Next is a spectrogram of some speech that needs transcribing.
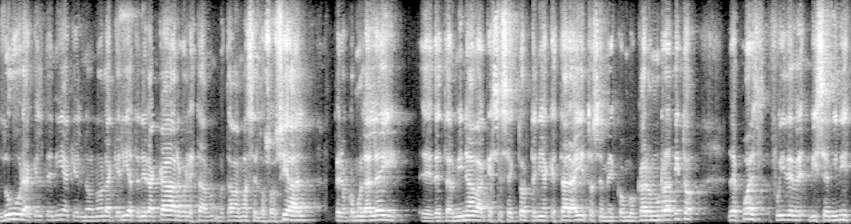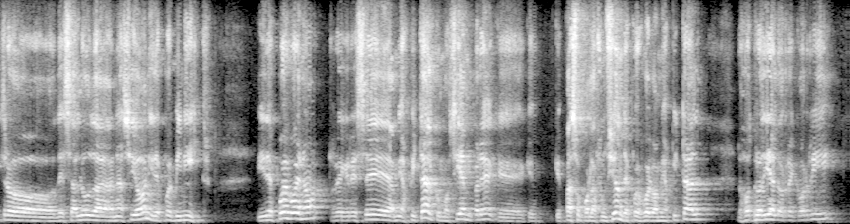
dura que él tenía, que él no, no la quería tener a cargo, él estaba, estaba más en lo social, pero como la ley eh, determinaba que ese sector tenía que estar ahí, entonces me convocaron un ratito. Después fui de viceministro de Salud a Nación y después ministro. Y después, bueno, regresé a mi hospital, como siempre, que, paso por la función, después vuelvo a mi hospital. Los otros días lo recorrí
